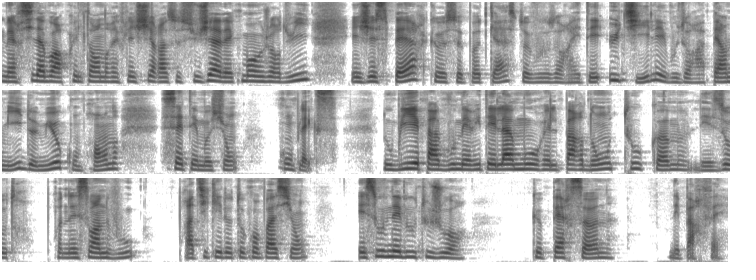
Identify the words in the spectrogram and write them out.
Merci d'avoir pris le temps de réfléchir à ce sujet avec moi aujourd'hui et j'espère que ce podcast vous aura été utile et vous aura permis de mieux comprendre cette émotion complexe. N'oubliez pas que vous méritez l'amour et le pardon tout comme les autres. Prenez soin de vous, pratiquez l'autocompassion et souvenez-vous toujours que personne n'est parfait.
